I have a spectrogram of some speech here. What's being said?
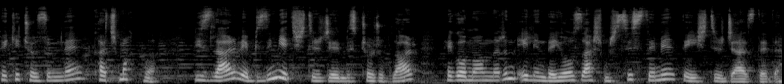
peki çözüm ne? Kaçmak mı? Bizler ve bizim yetiştireceğimiz çocuklar hegemonların elinde yozlaşmış sistemi değiştireceğiz dedi.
